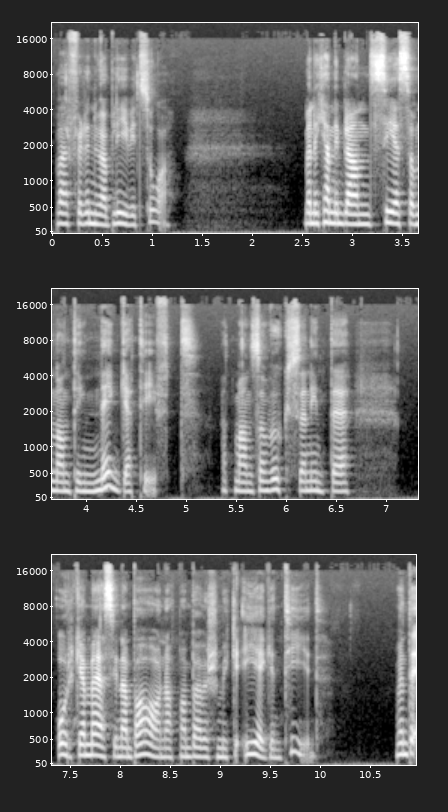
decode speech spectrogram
Varför det nu har blivit så. Men det kan ibland ses som någonting negativt. Att man som vuxen inte orkar med sina barn och att man behöver så mycket egen tid. Men det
